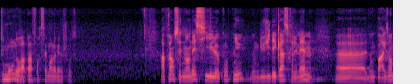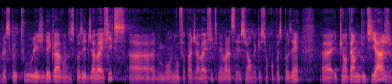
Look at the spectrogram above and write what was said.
tout le monde n'aura pas forcément la même chose. Après, on s'est demandé si le contenu donc, du JDK serait le même. Euh, donc, par exemple, est-ce que tous les JDK vont disposer de JavaFX euh, donc, bon, Nous, on ne fait pas de JavaFX, mais voilà, c'est ce genre de questions qu'on peut se poser. Et puis, en termes d'outillage,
